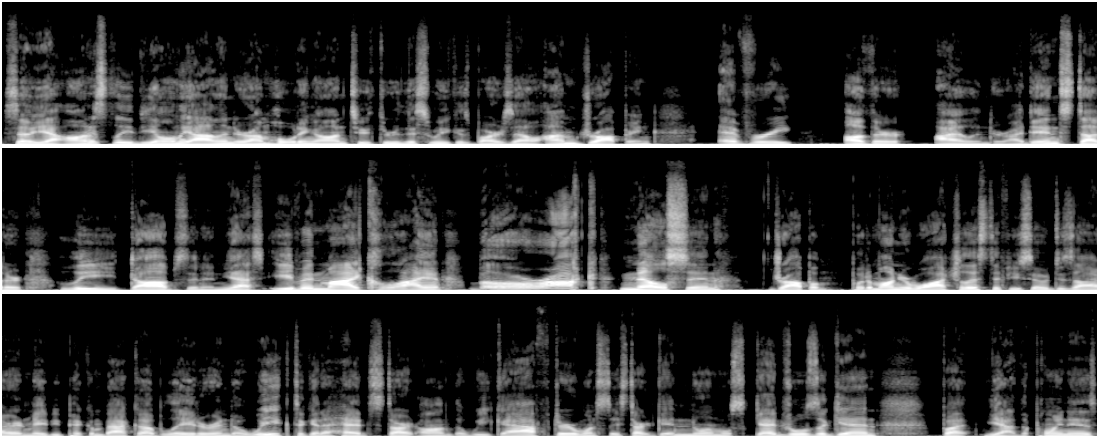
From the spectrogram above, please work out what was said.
So, yeah, honestly, the only Islander I'm holding on to through this week is Barzal. I'm dropping every other Islander. I didn't stutter. Lee, Dobson, and yes, even my client, Brock Nelson. Drop them. Put them on your watch list if you so desire, and maybe pick them back up later in the week to get a head start on the week after once they start getting normal schedules again. But yeah, the point is,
